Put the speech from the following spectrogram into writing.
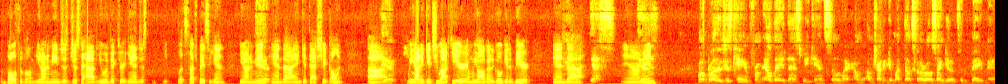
both of them. You know what I mean? Just just to have you and Victor again. Just let's touch base again. You know what I mean? Yeah. And uh, and get that shit going. Uh, Yeah, We got to get you out here, and we all got to go get a beer. And uh, yes. you know what I mean? My brother just came from LA last weekend, so like I'm, I'm trying to get my ducks in a row so I can get up to the Bay, man,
